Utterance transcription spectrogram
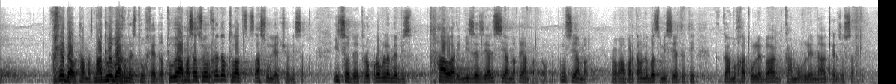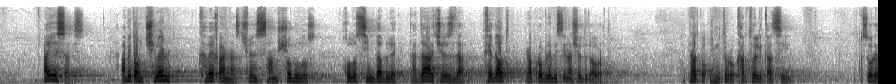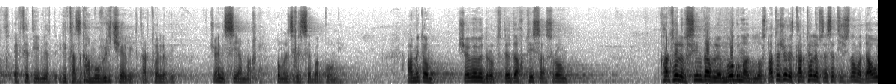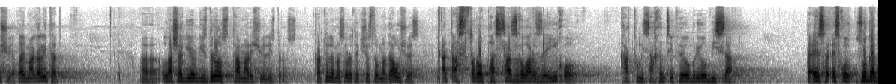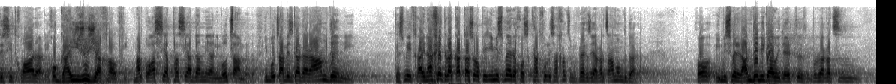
ხედავთ ამას, მადლობა ღმერთს თუ ხედავთ. თუ ამასაც ვერ ხედავთ, თლაც წასულია ჩვენი საქმე. იცოდეთ, რომ პრობლემების თავარი მიზეზი არის სიამაყე ამპარტავნება. ნუ სიამაყე, რომ ამპარტავნებაც მისი ერთ-ერთი გამოხატულება, გამოვლენაა კერძო სახე. აი ეს არის. ამიტომ ჩვენ ქვეყანას, ჩვენ სამშობლოს ხოლო სიმდაბლე გადაარჩენს და ხედავთ რა პრობლემის წინაშე ვდგავართ. რატო? იმიტომ რომ ქართველი კაცი სწორედ ერთ-ერთი რითაც გამოვირჩევით ქართველები ჩვენი სიამაყე რომელიც ღირსება გონი ამიტომ შევევედროთ დედა ღვთისას რომ ქართველებს სიმდაბლე მოგმადლოს. პატაჟორის ქართველებს ესეთი შრომა დაუშვიათ. აი მაგალითად ლაშა გიორგის დროს თამარიშვილის დროს. ქართველებმა სწორედ ეგ შრომა დაუშვეს. კატასტროფა საზღვარზე იყო ქართული სახელმწიფოებრიობისა და ეს ეს ხო ზოგადი სიტყვა არ არის. ხო გაიჟუჟა ხალხი. მარტო 100000 ადამიანი მოწამე და იმ მოწამეს გარდა რამდენი? გესმით? ხაი ნახეთ რა კატასტროფის იმის მერე ხო ქართული სახელმწიფო ფეხზე აღარ წამომდგარა. ხო იმის მერე რამდენი გავიდა? ერთ რაღაც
